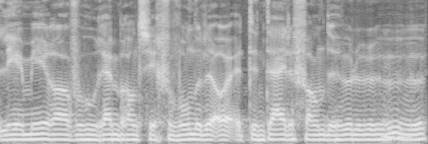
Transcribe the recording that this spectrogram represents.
Leer meer over hoe Rembrandt zich verwonderde ten tijde van de...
